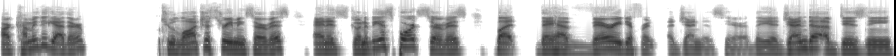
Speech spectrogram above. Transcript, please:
are coming together to launch a streaming service and it's going to be a sports service, but they have very different agendas here. The agenda of Disney,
